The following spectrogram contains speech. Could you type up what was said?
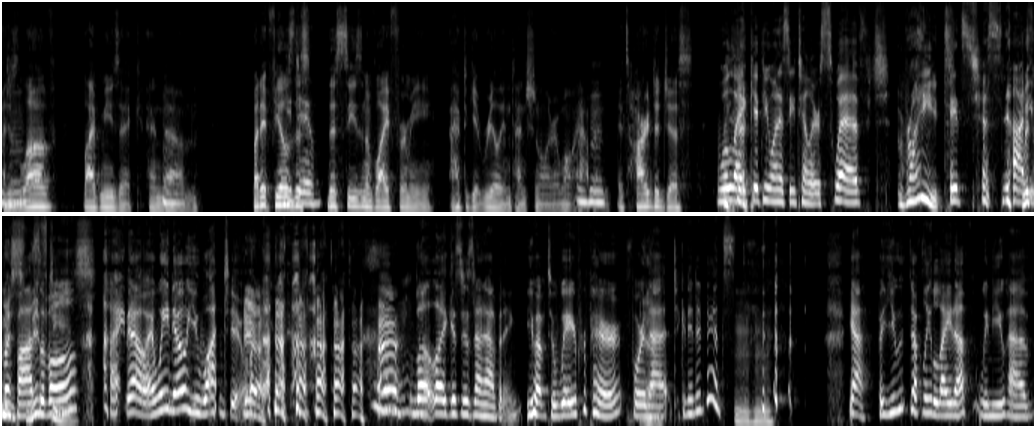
I just love live music and um but it feels You this do. this season of life for me I have to get really intentional or it won't happen. It's hard to just Well, like if you want to see Taylor Swift, right. it's just not With even my possible. Swifties. I know, and we know you want to, but like it's just not happening. You have to way prepare for Yeah. that ticket in advance. Mhm. Yeah, but you definitely light up when you have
